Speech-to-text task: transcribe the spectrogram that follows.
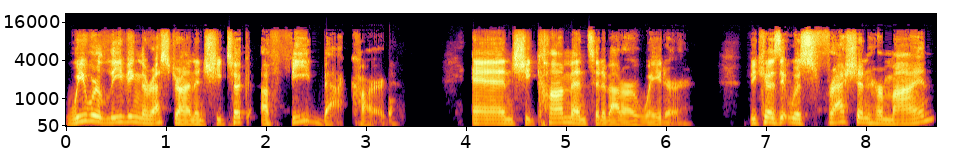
we were leaving the restaurant and she took a feedback card and she commented about our waiter because it was fresh in her mind.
